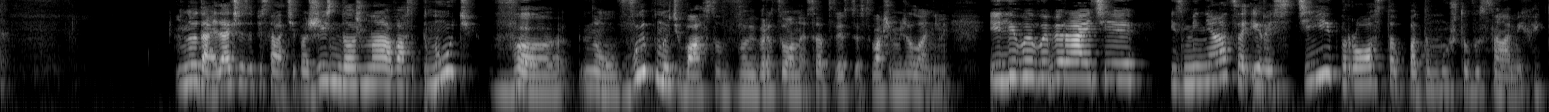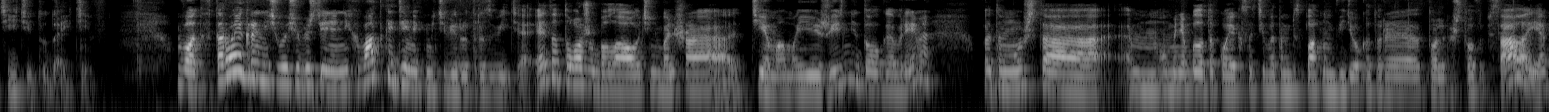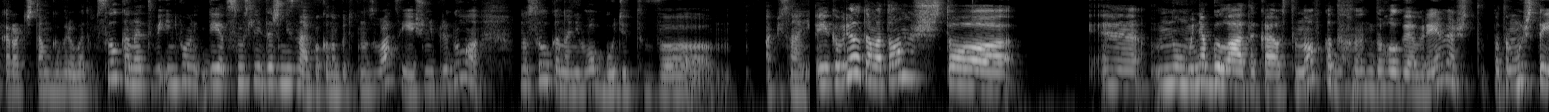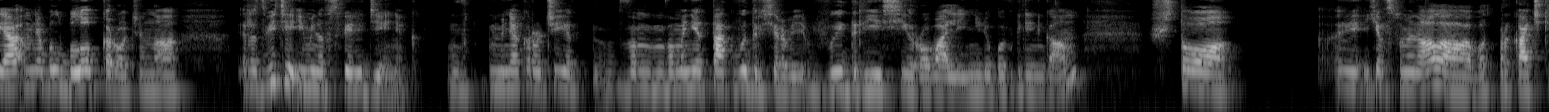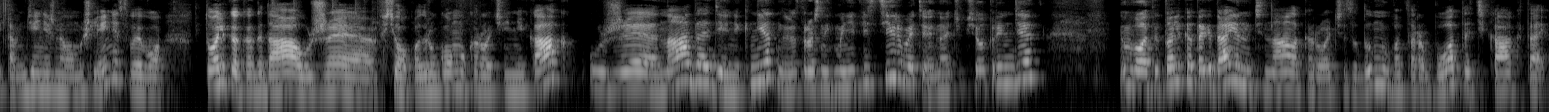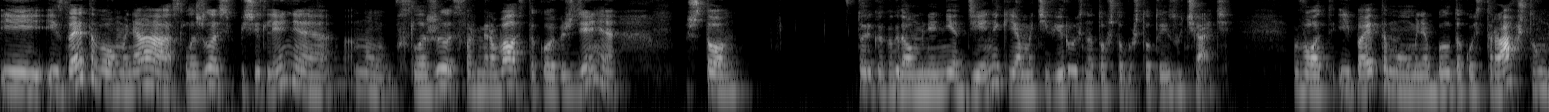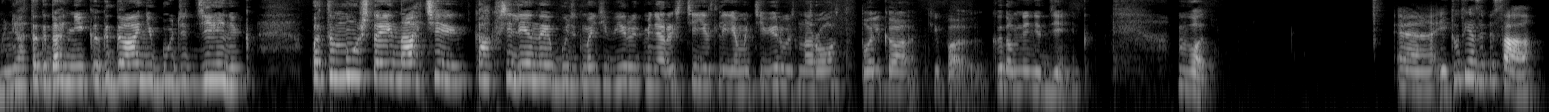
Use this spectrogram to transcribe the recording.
Ну да, и дальше записала, типа, жизнь должна вас пнуть в, ну, выпнуть вас в вибрационное соответствие с вашими желаниями. Или вы выбираете изменяться и расти просто потому, что вы сами хотите туда идти. Вот, второе ограничивающее убеждение, нехватка денег мотивирует развитие. Это тоже была очень большая тема моей жизни долгое время потому что эм, у меня было такое, я, кстати, в этом бесплатном видео, которое я только что записала, я, короче, там говорю об этом. Ссылка на это, я я в смысле даже не знаю, как оно будет называться, я еще не придумала, но ссылка на него будет в описании. И говорила там о том, что э, ну, у меня была такая установка долгое время, что, потому что я, у меня был блок, короче, на развитие именно в сфере денег. У меня, короче, я, во, во мне так выдрессировали, выдрессировали нелюбовь к деньгам, что э, я вспоминала вот прокачки там денежного мышления своего только когда уже все по-другому, короче, никак, уже надо, денег нет, нужно срочно их манифестировать, а иначе все трендец. Вот, и только тогда я начинала, короче, задумываться, работать как-то. И из-за этого у меня сложилось впечатление, ну, сложилось, сформировалось такое убеждение, что только когда у меня нет денег, я мотивируюсь на то, чтобы что-то изучать. Вот, и поэтому у меня был такой страх, что у меня тогда никогда не будет денег. Потому что иначе как Вселенная будет мотивировать меня расти, если я мотивируюсь на рост только, типа, когда у меня нет денег. Вот. Э, и тут я записала,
